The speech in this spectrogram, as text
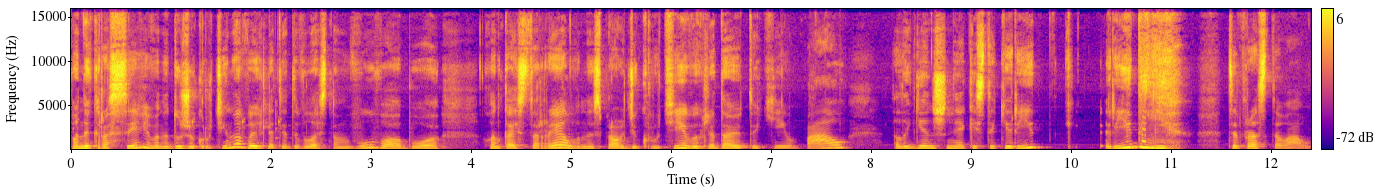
Вони красиві, вони дуже круті на вигляд. Я дивилась там Вува або Star Rail, вони справді круті, виглядають такі вау. Але Геншин якісь такі рід... рідні. Це просто вау.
